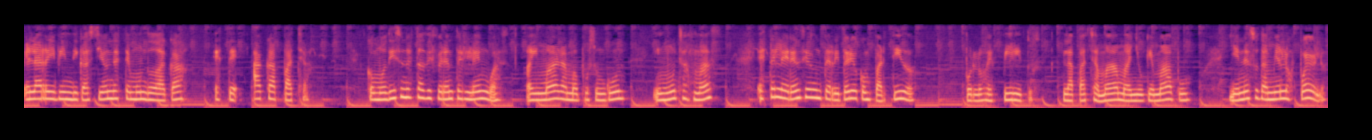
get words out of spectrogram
es la reivindicación de este mundo de acá, este Acapacha. Como dicen estas diferentes lenguas, Aymara, Mapuzungún y muchas más, esta es la herencia de un territorio compartido por los espíritus, la Pachamama, Ñuquemapu, y en eso también los pueblos,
